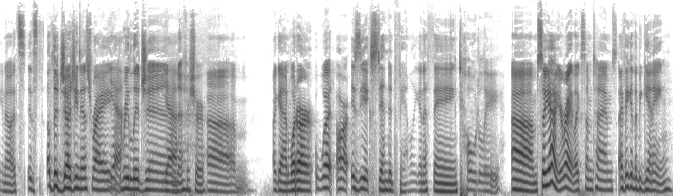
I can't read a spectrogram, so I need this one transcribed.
you know it's it's the judginess, right? Yeah. Religion. yeah for sure Um. Again, what are what are is the extended family gonna think? totally Um. So yeah, you're right. Like sometimes I think in the beginning,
